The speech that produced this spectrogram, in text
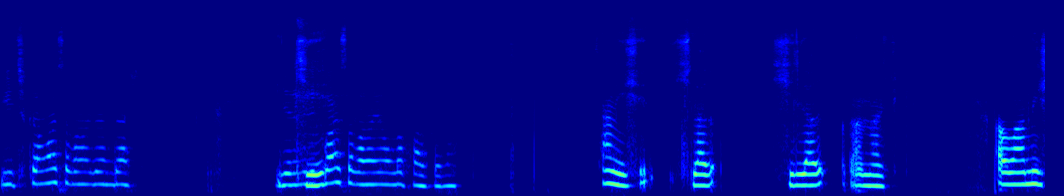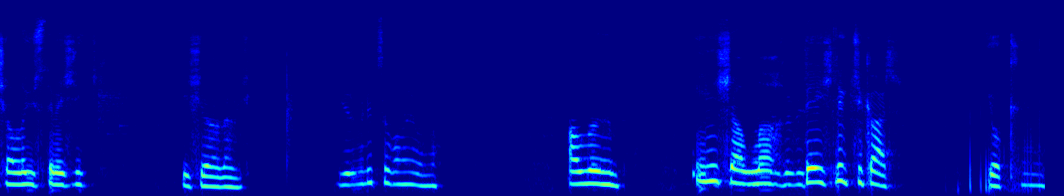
İyi çıkan varsa bana gönder. İki. 20'lik varsa bana yolla fazladan. Tam yeşil, yeşil, yeşil adamlar çıkıyor. Allah'ım inşallah üstte beşlik yeşil adam çıktı. 20'likse bana yolla. Allah'ım inşallah Bize beş- beşlik çıkar. Yok. İyi.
